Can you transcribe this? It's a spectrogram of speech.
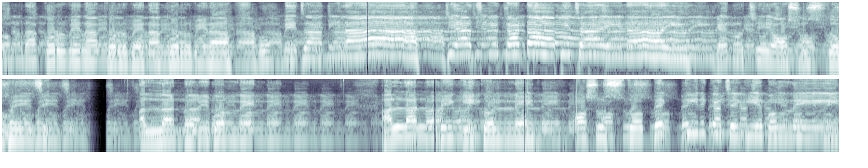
তোমরা করবে না করবে না করবে না। উম্মে জামিলা যে আজকে কাটা বিছাই নাই কেন সে অসুস্থ হয়েছে। আল্লাহ নবী বললেন আল্লাহ নবী কি করলেন? অসুস্থ ব্যক্তির কাছে গিয়ে বললেন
